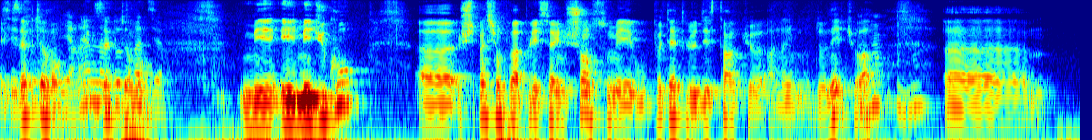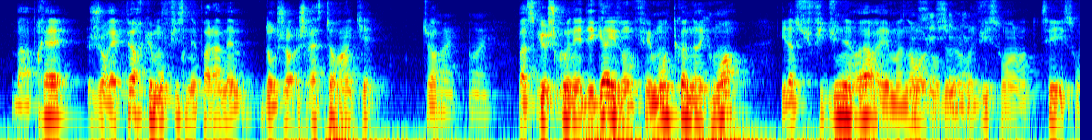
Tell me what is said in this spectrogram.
exactement. Il n'y a rien d'autre à dire. Mais, et, mais du coup, euh, je sais pas si on peut appeler ça une chance, mais ou peut-être le destin que Allah m'a donné, tu vois. Mhm, mhm. Euh, bah après, j'aurais peur que mon fils n'ait pas la même. Donc je, je resterai inquiet, tu vois. Ouais, ouais. Parce que je connais des gars, ils ont fait moins de conneries que moi. Il a suffi d'une erreur et maintenant, Et au c'est jour fini. d'aujourd'hui, ils sont, tu sais, ils sont,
